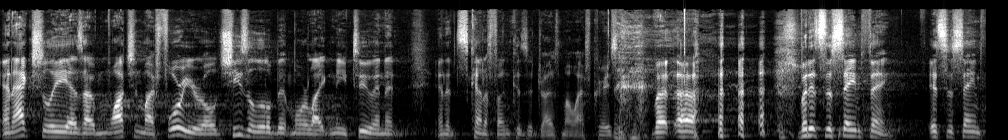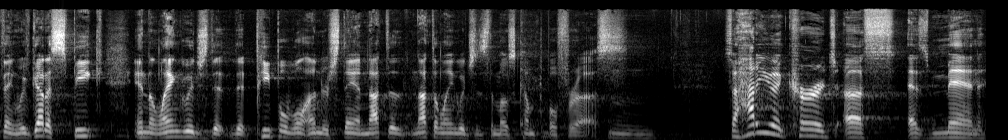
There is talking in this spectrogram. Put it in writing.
And actually, as I'm watching my four-year-old, she's a little bit more like me too, and it and it's kind of fun because it drives my wife crazy. but uh, but it's the same thing. It's the same thing. We've got to speak in the language that, that people will understand, not the, not the language that's the most comfortable for us. Mm. So, how do you encourage us as men?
